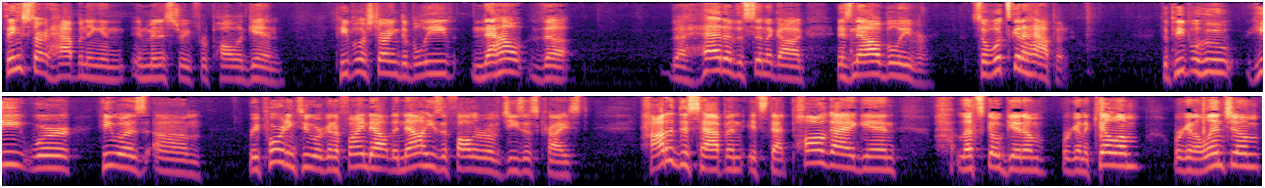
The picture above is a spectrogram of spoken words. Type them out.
things start happening in, in ministry for Paul again. People are starting to believe. Now the the head of the synagogue is now a believer. So what's going to happen? the people who he were he was um, reporting to are going to find out that now he's a follower of Jesus Christ. How did this happen? It's that Paul guy again. Let's go get him. We're going to kill him. We're going to lynch him.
